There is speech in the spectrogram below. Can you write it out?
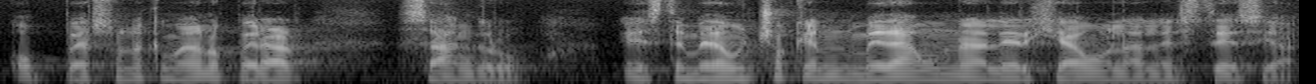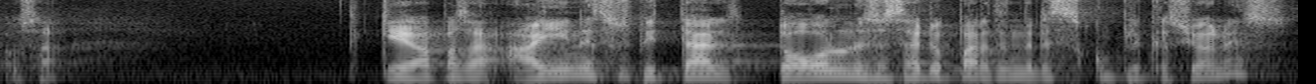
o persona que me van a operar sangro, este, me da un choque, me da una alergia o la anestesia? O sea, ¿qué va a pasar? ¿Hay en este hospital todo lo necesario para atender esas complicaciones?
